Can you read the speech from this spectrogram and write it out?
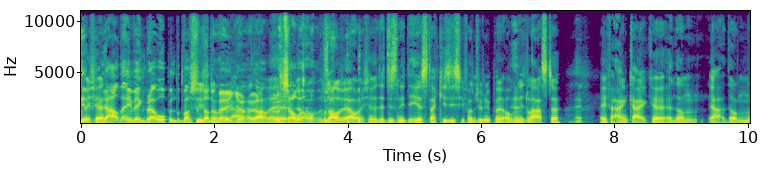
weet je. Je haalde één wenkbrauw op en dat was het dan een beetje. Ja, dat zal wel. dat zal wel. weet je. Dit is niet de eerste acquisitie van Juniper, ook niet de laatste. Nee. Even aankijken en dan, ja, dan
